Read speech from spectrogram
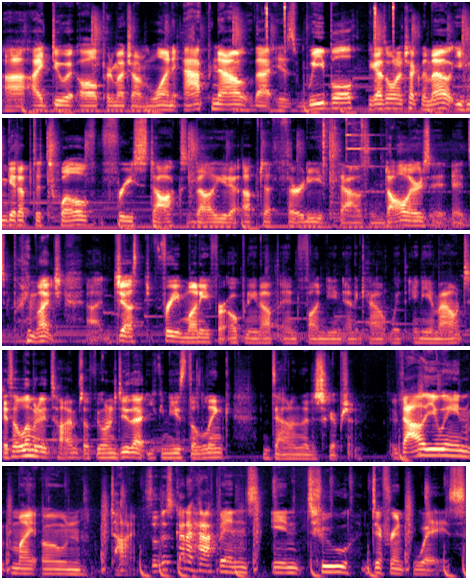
uh, I do it all pretty much on one app now, that is Webull. If you guys wanna check them out, you can get up to 12 free stocks valued at up to $30,000. It, it's pretty much uh, just free money for opening up and funding an account with any amount. It's a limited time, so if you wanna do that, you can use the link down in the description. Valuing my own time. So this kind of happens in two different ways.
